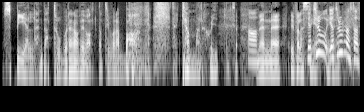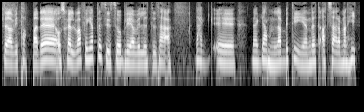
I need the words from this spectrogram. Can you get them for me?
speldatorer har vi valt att till våra barn. Så här, gammal skit liksom. Ja. Men eh, vi får se. Jag tror, jag tror någonstans att vi tappade oss själva, för helt plötsligt så blev vi lite så här, det här, eh, det här gamla beteendet att så här, man hittar,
